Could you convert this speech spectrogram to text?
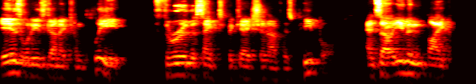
is what he's going to complete through the sanctification of his people. And so even like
